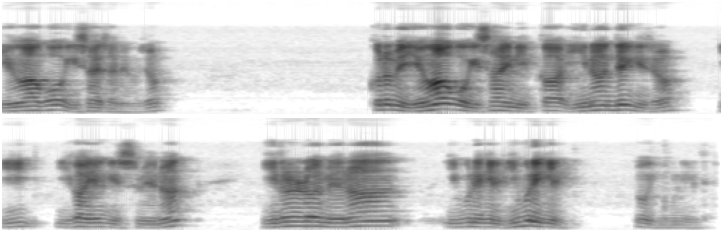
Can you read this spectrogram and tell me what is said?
0하고 2 사이잖아요, 그죠? 그러면 0하고 2 사이니까 2는 여기죠. 2, 2가 여기 있으면은 2를 넣으면은 2분의 1, 2분의 1. 요 2분의 1 되죠.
